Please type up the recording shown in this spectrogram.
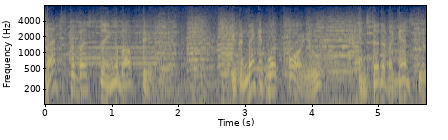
That's the best thing about fear. You can make it work for you instead of against you.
